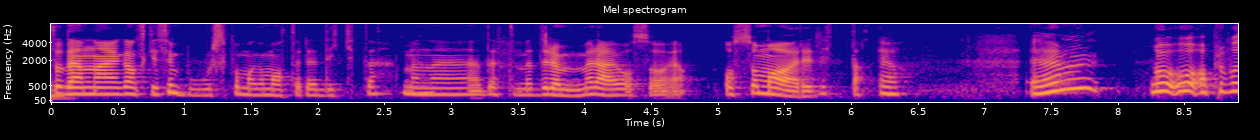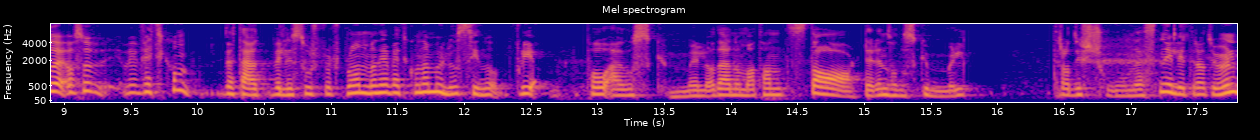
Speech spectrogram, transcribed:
Så den er ganske symbolsk på mange måter, det diktet. Men uh, dette med drømmer er jo også, ja, også mareritt, da. Ja. Um, og, og apropos det altså, jeg vet ikke om, Dette er et veldig stort spørsmål, men jeg vet ikke om det er mulig å si noe Fordi Paul er jo skummel, og det er noe med at han starter en sånn skummel tradisjon nesten i litteraturen.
